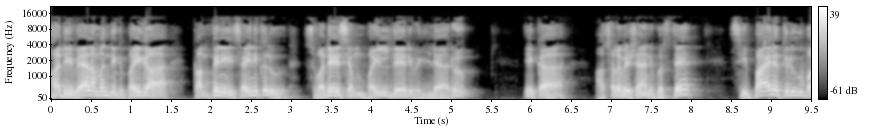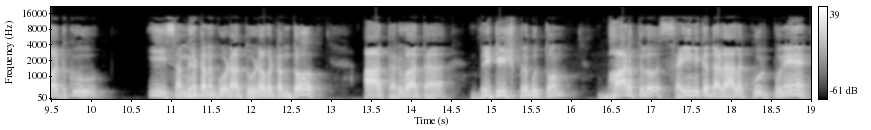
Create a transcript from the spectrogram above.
పదివేల మందికి పైగా కంపెనీ సైనికులు స్వదేశం బయలుదేరి వెళ్ళారు ఇక అసలు విషయానికి వస్తే సిపాయిల తిరుగుబాటుకు ఈ సంఘటన కూడా తోడవటంతో ఆ తరువాత బ్రిటిష్ ప్రభుత్వం భారత్లో సైనిక దళాల కూర్పునే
